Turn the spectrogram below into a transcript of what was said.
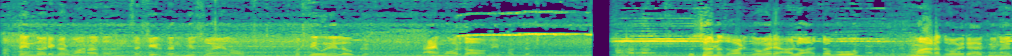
फक्त इंदोरीकर महाराजांचं कीर्तन मी व्हायला हवं फक्त येऊन लवकर. टाईमवर जावं मी फक्त. सणच सणसवाडीत वगैरे आलो आता बघू. महाराज वगैरे आहेत की नाहीत?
